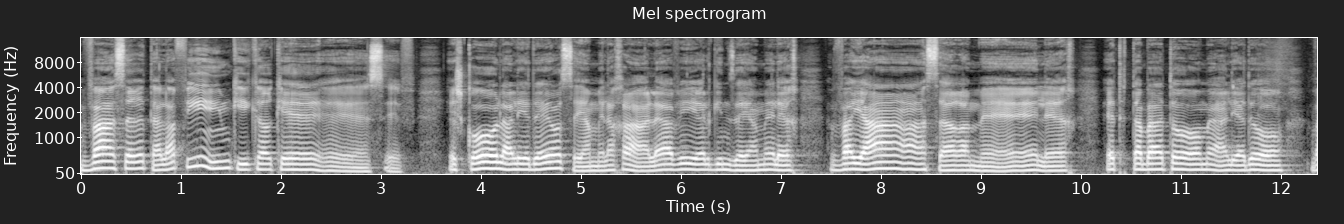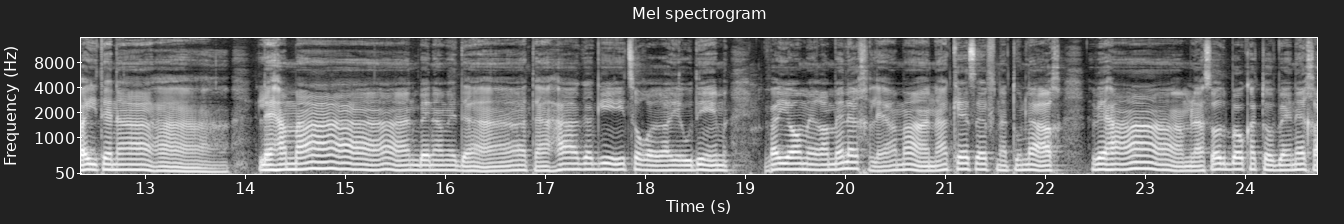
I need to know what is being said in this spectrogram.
ועשרת אלפים כיכר כסף. אשכול על ידי עושי המלאכה להביא אל גנזי המלך ויעשר המלך. את טבעתו מעל ידו ויתנה להמן בן עמדת ההגגי צורר היהודים. ויאמר המלך להמן הכסף נתון לך והעם לעשות בו כטוב בעיניך.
